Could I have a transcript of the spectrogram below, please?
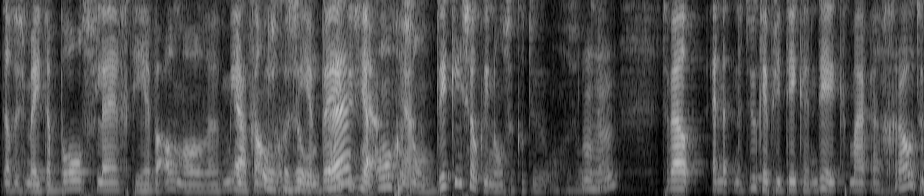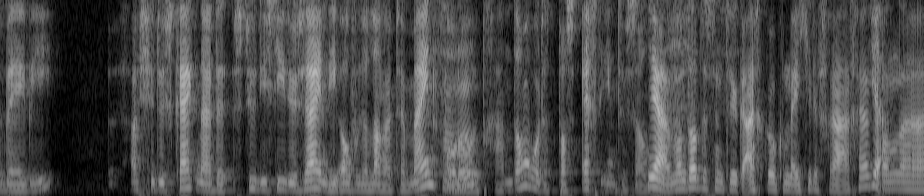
Dat is metabool slecht. Die hebben allemaal eh, meer Ja, kans ongezond, op diabetes. Ja, Ja, ongezond. Dik is ook in onze cultuur ongezond. Mhm. Terwijl, en natuurlijk heb je dik en dik, maar een grote baby, als je dus kijkt naar de studies die er zijn, die over de lange termijn follow-up gaan, dan wordt het pas echt interessant. Ja, want dat is natuurlijk eigenlijk ook een beetje de vraag. Hè? Ja. Van, eh,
